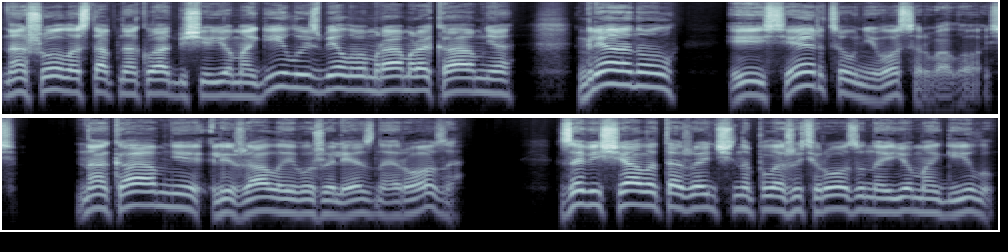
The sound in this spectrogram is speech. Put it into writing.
Нашел Остап на кладбище ее могилу из белого мрамора камня, глянул, и сердце у него сорвалось. На камне лежала его железная роза. Завещала та женщина положить розу на ее могилу,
